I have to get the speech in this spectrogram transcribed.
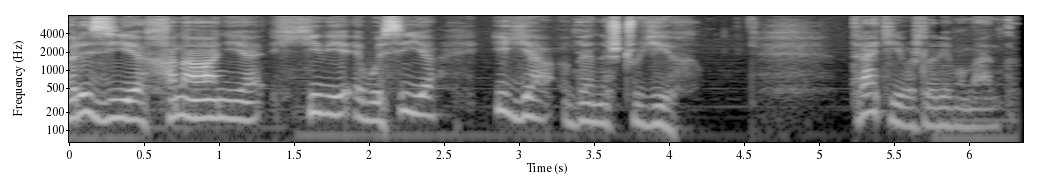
Перезія, Ханаанія, Хівія, Евосія, і я винищу їх. Третій важливий момент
